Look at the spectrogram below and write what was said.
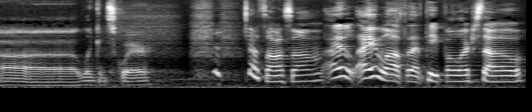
uh, Lincoln Square. That's awesome. I I love that people are so.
